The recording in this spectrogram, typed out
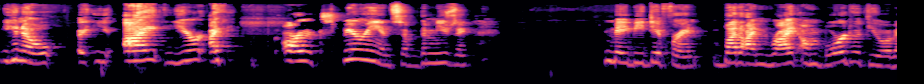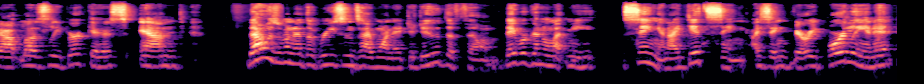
you know, uh, I your I our experience of the music may be different, but I'm right on board with you about Leslie Bricusse and that was one of the reasons I wanted to do the film. They were going to let me sing and I did sing. I sang very poorly in it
